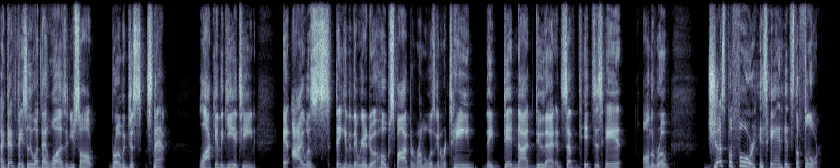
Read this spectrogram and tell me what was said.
Like that's basically what that was. And you saw Roman just snap, lock in the guillotine, and I was thinking that they were going to do a hope spot, but Roman was going to retain. They did not do that. And Seth hits his hand on the rope just before his hand hits the floor,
